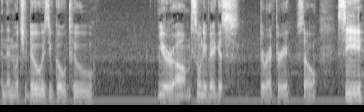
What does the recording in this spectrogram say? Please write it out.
And then what you do is you go to your um, Sony Vegas directory. So C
